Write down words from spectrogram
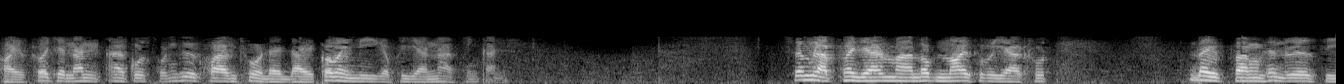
ภัยเพราะฉะนั้นอากุศลคือความชั่วใด ๆ ก็ไม่มีกับพญานาคเหมือนกันสำหรับพญานมานบน้อยคือพญาครุฑได้ฟังท่านเรือสี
